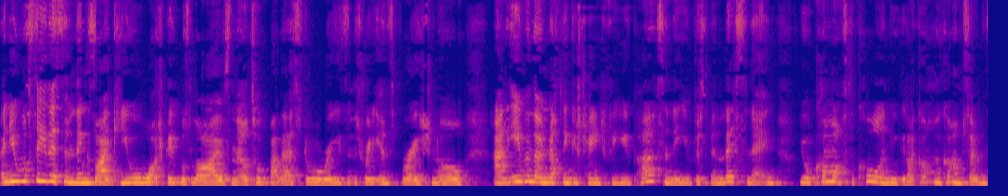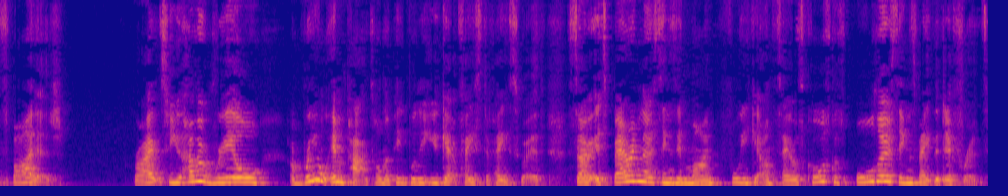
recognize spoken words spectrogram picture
And you will see this in things like you will watch people's lives and they'll talk about their stories and it's really inspirational. And even though nothing has changed for you personally, you've just been listening, you'll come off the call and you'll be like, oh my God, I'm so inspired, right? So you have a real a real impact on the people that you get face to face with. So it's bearing those things in mind before you get on sales calls because all those things make the difference.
